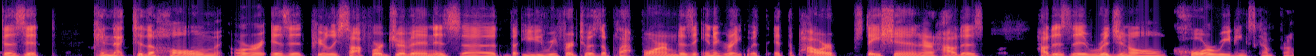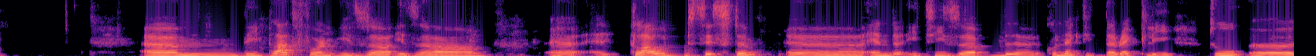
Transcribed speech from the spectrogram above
Does it connect to the home, or is it purely software driven? Is uh, the you referred to as a platform? Does it integrate with at the power station, or how does how does the original core readings come from? Um, the platform is uh, is a, a, cloud system uh, and it is uh, connected directly to uh,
